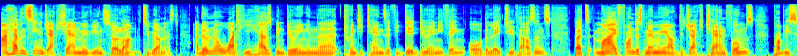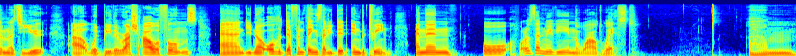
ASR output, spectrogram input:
I haven't seen a Jackie Chan movie in so long, to be honest. I don't know what he has been doing in the 2010s, if he did do anything, or the late 2000s. But my fondest memory of the Jackie Chan films, probably similar to you, uh, would be the Rush Hour films, and you know all the different things that he did in between. And then, or what was that movie in the Wild West? Um,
